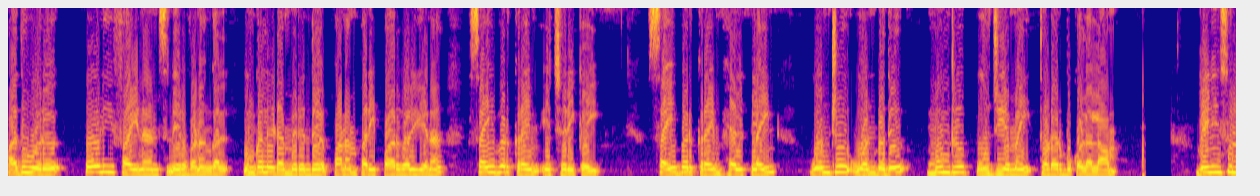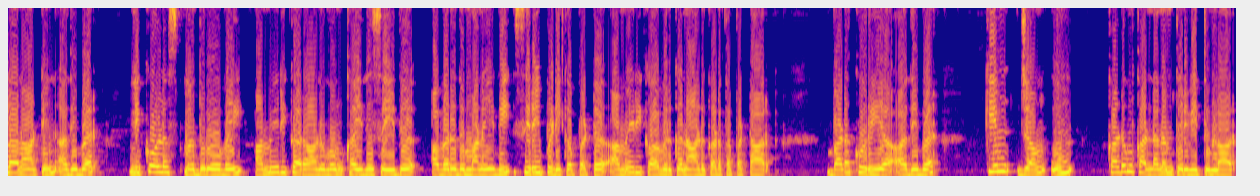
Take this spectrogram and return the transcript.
அது ஒரு போலி ஃபைனான்ஸ் நிறுவனங்கள். உங்களிடமிருந்து பணம் பறிப்பார்கள் என சைபர் கிரைம் எச்சரிக்கை. சைபர் கிரைம் ஹெல்ப்லைன் ஒன்று ஒன்பது மூன்று பூஜ்ஜியமை தொடர்பு கொள்ளலாம். வெனிசுலா நாட்டின் அதிபர் நிக்கோலஸ் மதுரோவை அமெரிக்க ராணுவம் கைது செய்து அவரது மனைவி சிறைப்பிடிக்கப்பட்டு அமெரிக்காவிற்கு நாடு கடத்தப்பட்டார். வடகொரிய அதிபர் கிம் ஜங் உன் கடும் கண்டனம் தெரிவித்துள்ளார்.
